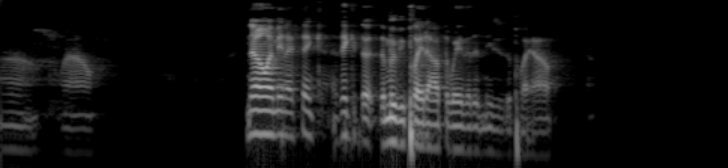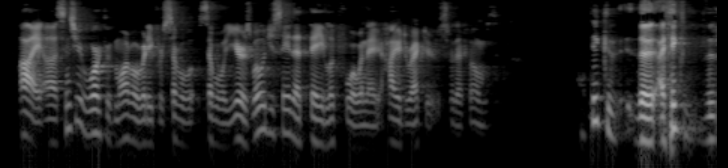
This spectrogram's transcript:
Oh, wow. No, I mean, I think I think the the movie played out the way that it needed to play out. Hi, uh, since you've worked with Marvel already for several several years, what would you say that they look for when they hire directors for their films? I think the I think th-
